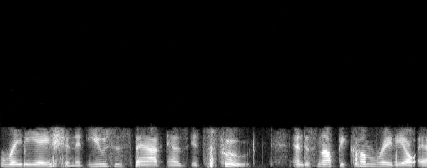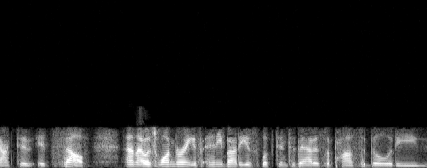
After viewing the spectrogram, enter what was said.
radiation. It uses that as its food and does not become radioactive itself. And I was wondering if anybody has looked into that as a possibility,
